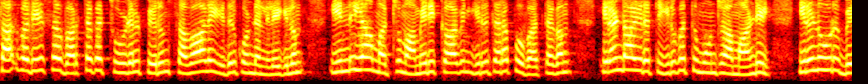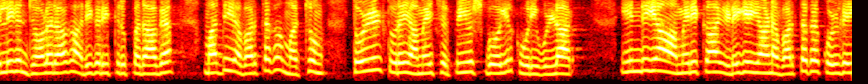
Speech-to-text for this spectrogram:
சர்வதேச வர்த்தக சூழல் பெரும் சவாலை எதிர்கொண்ட நிலையிலும் இந்தியா மற்றும் அமெரிக்காவின் இருதரப்பு வர்த்தகம் இரண்டாயிரத்தி இருபத்தி மூன்றாம் ஆண்டில் இருநூறு பில்லியன் டாலராக அதிகரித்திருப்பதாக மத்திய வர்த்தக மற்றும் தொழில்துறை அமைச்சர் பியூஷ் கோயல் கூறியுள்ளார். இந்தியா அமெரிக்கா இடையேயான வர்த்தக கொள்கை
